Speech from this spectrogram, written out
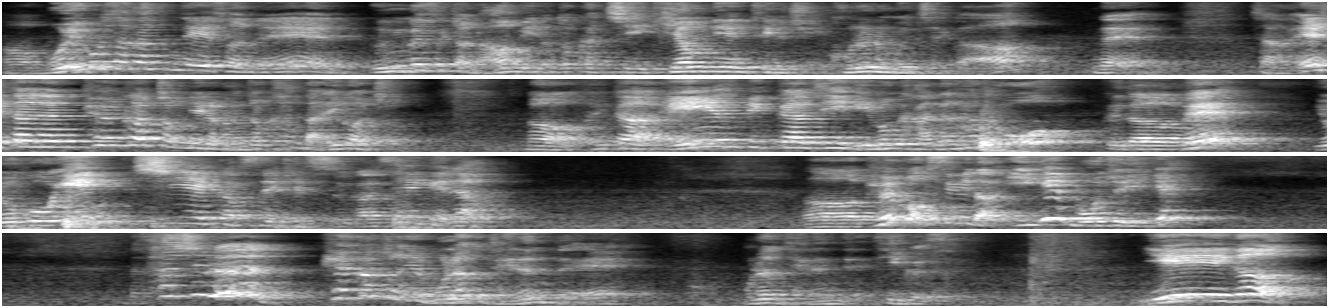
어, 모의고사 같은 데에서는 은근슬쩍 나옵니다. 똑같이 기억 니은 디귿 중에 고르는 문제가 네. 자 일단은 표현값 정리를 만족한다 이거죠. 어, 그러니까 A에서 B까지 미분 가능하고 그 다음에 요거인 C의 값의 개수가 3개냐 어, 별거 없습니다. 이게 뭐죠 이게? 사실은 표현값 정리를 몰라도 되는데 몰라도 되는데 디귿은 얘가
